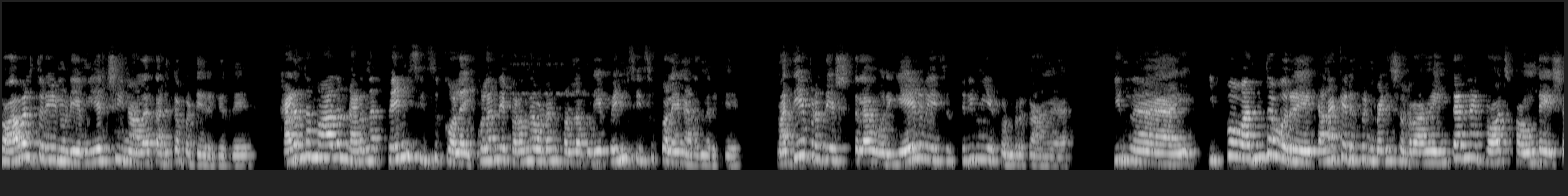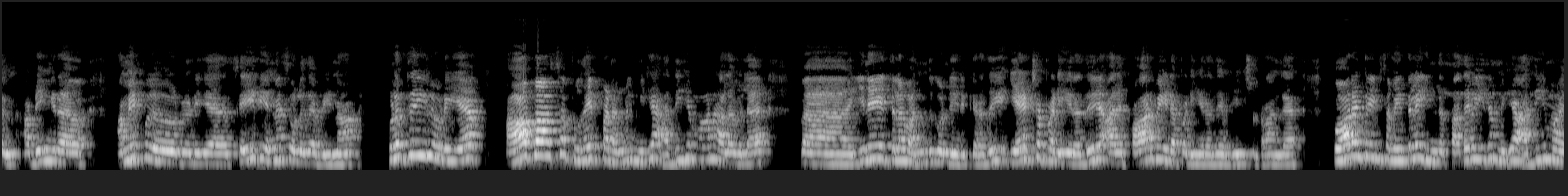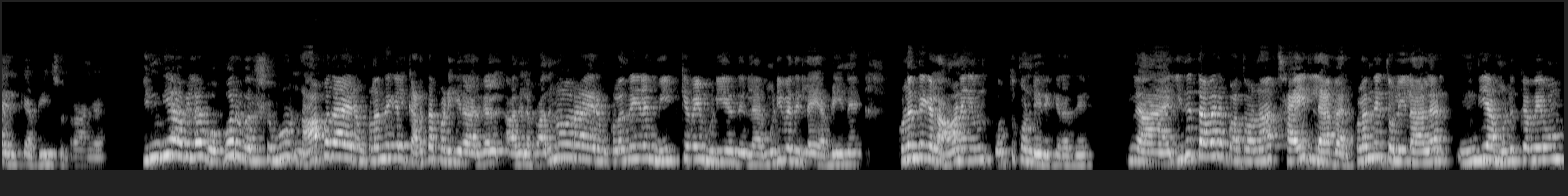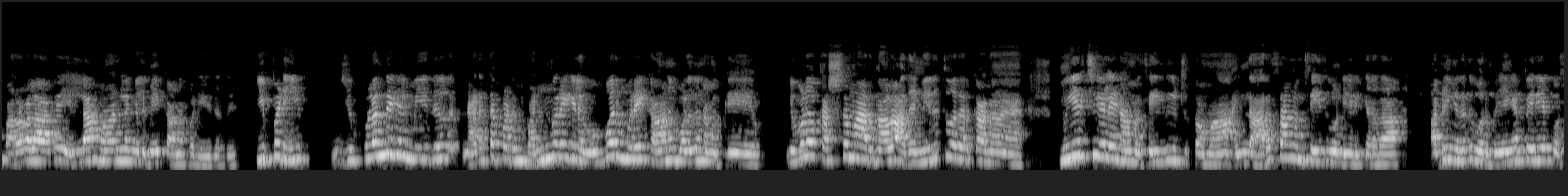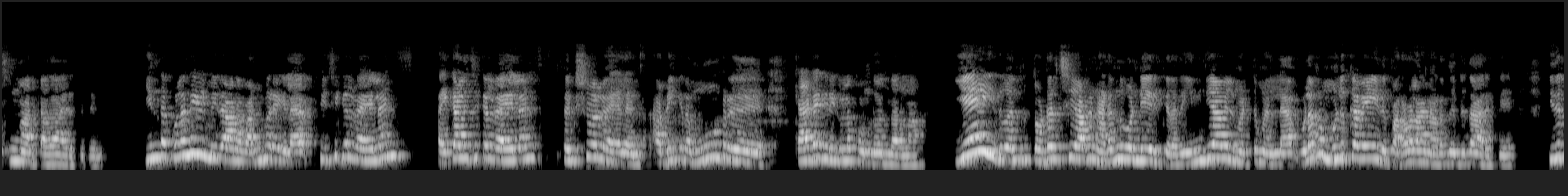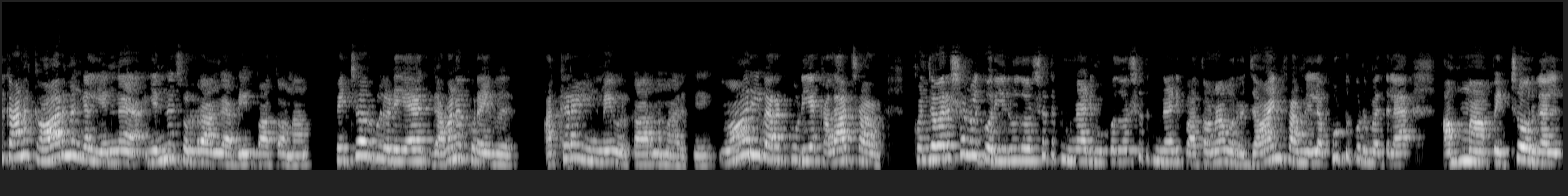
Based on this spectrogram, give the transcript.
காவல்துறையினுடைய முயற்சியினால தடுக்கப்பட்டிருக்குது. கடந்த மாதம் நடந்த பெண் சிசு கொலை குழந்தை பிறந்தவுடன் சொல்லக்கூடிய பெண் சிசு கொலை நடந்திருக்கு. மத்திய பிரதேசத்துல ஒரு ஏழு வயசு சிறுமியை கொண்டிருக்காங்க இந்த இப்போ வந்த ஒரு கணக்கெடுப்பின்படி சொல்றாங்க இன்டர்நெட் வாட்ச் ஃபவுண்டேஷன் அப்படிங்கிற அமைப்புடைய செய்தி என்ன சொல்லுது அப்படின்னா குழந்தைகளுடைய ஆபாச புகைப்படங்கள் மிக அதிகமான அளவுல இணையத்துல வந்து கொண்டிருக்கிறது ஏற்றப்படுகிறது அது பார்வையிடப்படுகிறது அப்படின்னு சொல்றாங்க. குவாரண்டைன் சமயத்துல இந்த சதவீதம் மிக அதிகமா இருக்கு அப்படின்னு சொல்றாங்க. இந்தியாவில ஒவ்வொரு வருஷமும் நாற்பதாயிரம் குழந்தைகள் கடத்தப்படுகிறார்கள். அதுல பதினோராயிரம் குழந்தைகளை மீட்கவே முடியதில்லை முடிவதில்லை அப்படின்னு குழந்தைகள் ஆணையம் ஒத்துக்கொண்டிருக்கிறது. இது தவிர பார்த்தோம்னா சைல்ட் லேபர் குழந்தை தொழிலாளர் இந்தியா முழுக்கவேவும் பரவலாக எல்லா மாநிலங்களுமே காணப்படுகிறது. இப்படி குழந்தைகள் மீது நடத்தப்படும் வன்முறைகளை ஒவ்வொரு முறை காணும் பொழுதும் நமக்கு எவ்வளவு கஷ்டமா இருந்தாலும் அதை நிறுத்துவதற்கான முயற்சிகளை நாம செய்துகிட்டு இருக்கோமா? இந்த அரசாங்கம் செய்து கொண்டிருக்கிறதா? அப்படிங்கிறது ஒரு மிகப்பெரிய கொஸ்டின் மார்க்கா தான் இருக்குது. இந்த குழந்தைகள் மீதான வன்முறைகளை physical violence psychological violence sexual violence அப்படிங்கிற மூன்று கேட்டகரிக்குள்ள கொண்டு வந்துடலாம் ஏன் இது வந்து தொடர்ச்சியாக நடந்து கொண்டே இருக்கிறது? இந்தியாவில் மட்டுமல்ல உலகம் முழுக்கவே இது பரவலாக நடந்துட்டு தான் இருக்கு. இதற்கான காரணங்கள் என்ன? என்ன சொல்றாங்க அப்படின்னு பார்த்தோம்னா பெற்றோர்களுடைய கவனக்குறைவு அக்கறையின்மை ஒரு காரணமா இருக்கு. மாறி வரக்கூடிய கலாச்சாரம். கொஞ்ச வருஷங்களுக்கு ஒரு இருபது வருஷத்துக்கு முன்னாடி முப்பது வருஷத்துக்கு முன்னாடி பார்த்தோம்னா ஒரு ஜாயிண்ட் ஃபேமிலியில கூட்டு குடும்பத்துல அம்மா பெற்றோர்கள்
